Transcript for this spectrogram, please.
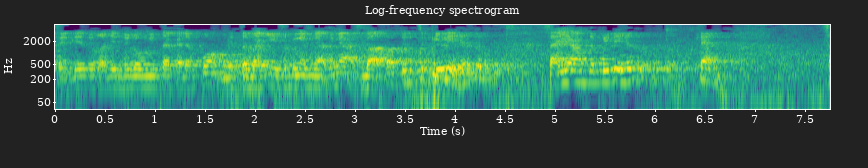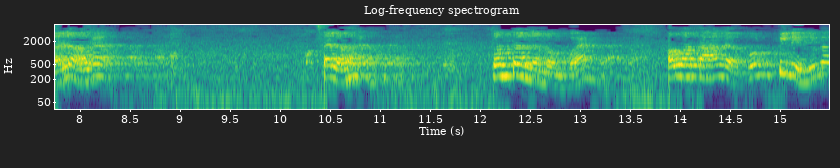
Sebab dia tu rajin tolong kita kat dapur Kita bagi sepengah-sepengah Sebab apa tu? Terpilih tu. Sayang terpilih tu. Kan? Salah kan Salah kan Tuan-tuan dan perempuan Allah Ta'ala pun pilih juga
